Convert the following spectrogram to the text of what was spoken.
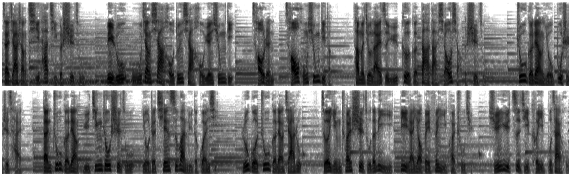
再加上其他几个氏族。例如武将夏侯惇、夏侯渊兄弟、曹仁、曹洪兄弟等，他们就来自于各个大大小小的氏族。诸葛亮有不世之才，但诸葛亮与荆州氏族有着千丝万缕的关系。如果诸葛亮加入，则颍川氏族的利益必然要被分一块出去。荀彧自己可以不在乎，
